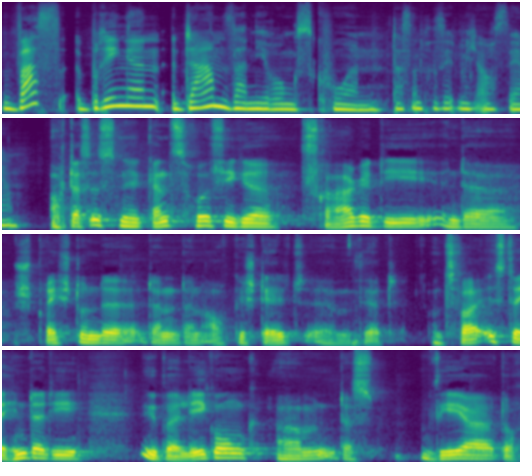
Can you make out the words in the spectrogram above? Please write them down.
Was bringen Darmsanierungskuren? Das interessiert mich auch sehr. Auch das ist eine ganz häufige Frage, die in der Sprechstunde dann, dann auch gestellt ähm, wird. Und zwar ist dahinter die Überlegung, ähm, dass wir ja doch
